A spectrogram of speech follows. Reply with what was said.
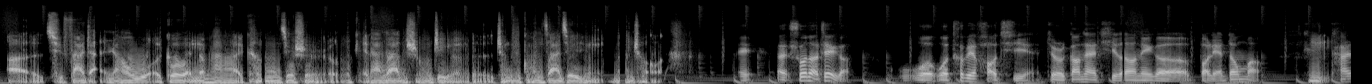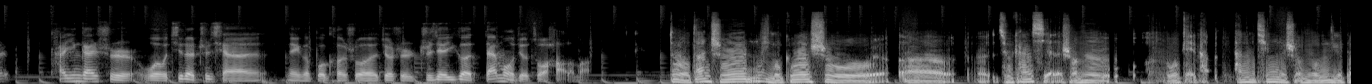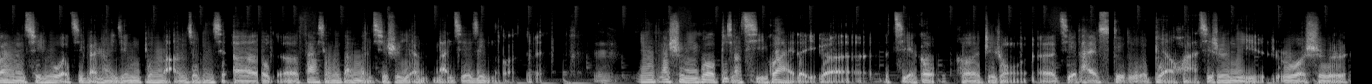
啊去发展。然后我个人的话，可能就是我给大家的时候，这个整个框架就已经完成了。哎，呃，说到这个，我我特别好奇，就是刚才提到那个宝莲灯嘛，嗯，他。他应该是，我记得之前那个博客说，就是直接一个 demo 就做好了吗？对，我当时那个歌是，呃呃，就开始写的时候，我给他他们听的时候，那个 demo 其实我基本上已经编完了，就跟现呃呃发行的版本其实也蛮接近的了。对，嗯，因为它是一个比较奇怪的一个结构和这种呃节拍速度的变化，其实你如果是。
